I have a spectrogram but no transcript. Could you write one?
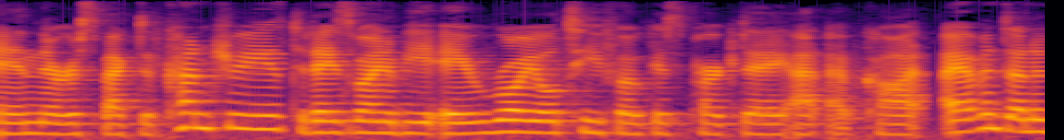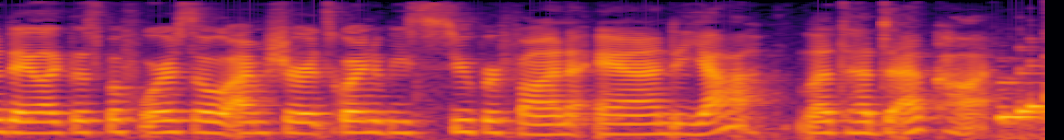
in their respective countries. Today's going to be a royalty focused park day at Epcot. I haven't done a day like this before, so I'm sure it's going to be super fun. And yeah, let's head to Epcot.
